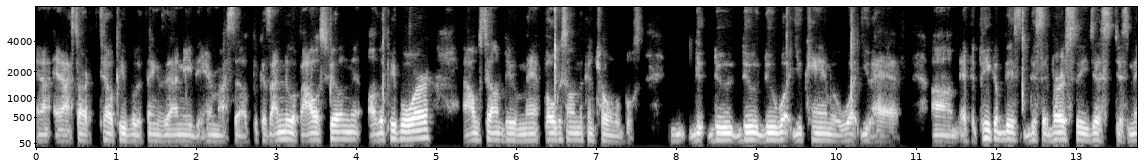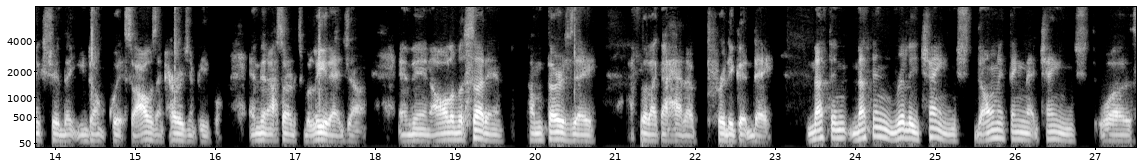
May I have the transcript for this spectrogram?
And I, and I started to tell people the things that I need to hear myself because I knew if I was feeling it, other people were. I was telling people, man, focus on the controllables. Do do do, do what you can with what you have. Um, at the peak of this this adversity, just just make sure that you don't quit. So I was encouraging people, and then I started to believe that junk. And then all of a sudden, come Thursday, I feel like I had a pretty good day. Nothing, nothing really changed. The only thing that changed was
